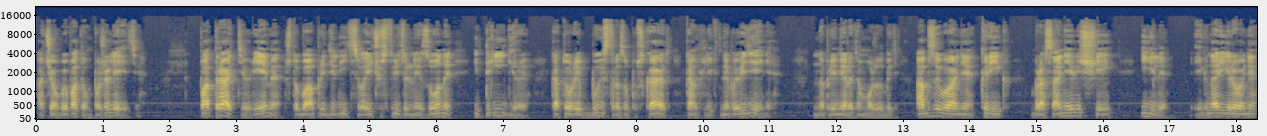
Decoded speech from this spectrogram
о чем вы потом пожалеете. Потратьте время, чтобы определить свои чувствительные зоны и триггеры, которые быстро запускают конфликтное поведение. Например, это может быть обзывание, крик, бросание вещей или игнорирование,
